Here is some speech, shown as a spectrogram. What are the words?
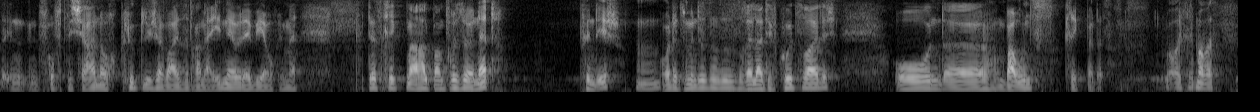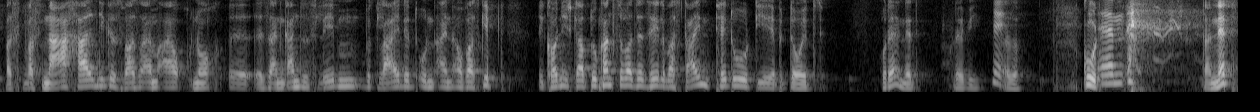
in, in 50 Jahren noch glücklicherweise daran erinnere oder wie auch immer. Das kriegt man halt beim Friseur nicht, finde ich. Oder zumindest ist es relativ kurzweilig. Und, äh, und bei uns kriegt man das. Euch kriegt man was, was, was Nachhaltiges, was einem auch noch äh, sein ganzes Leben begleitet und einem auch was gibt. Conny, ich glaube, du kannst dir was erzählen, was dein Tattoo dir bedeutet. Oder nicht? Oder wie? Nee. Also, gut, Ähm, dann nicht.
